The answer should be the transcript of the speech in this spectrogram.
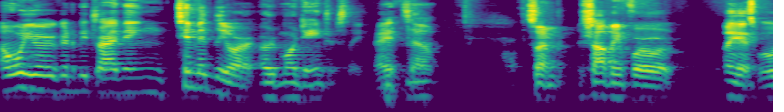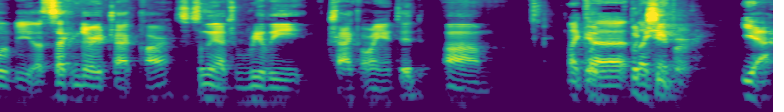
or you're going to be driving timidly or, or more dangerously, right? Mm-hmm. So, so I'm shopping for I guess what would be a secondary track car, so something that's really track oriented, um, like but, a but like a- cheaper. yeah,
